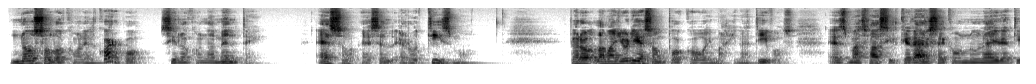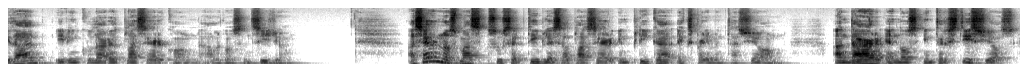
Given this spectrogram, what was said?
no solo con el cuerpo, sino con la mente. Eso es el erotismo. Pero la mayoría son poco imaginativos. Es más fácil quedarse con una identidad y vincular el placer con algo sencillo. Hacernos más susceptibles al placer implica experimentación, andar en los intersticios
